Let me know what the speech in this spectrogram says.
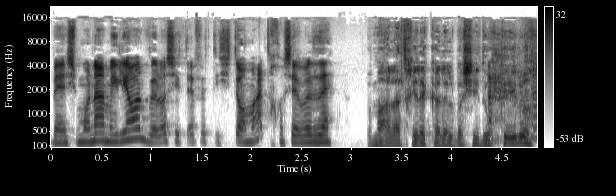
בשמונה מיליון ולא שיתף את אשתו, מה אתה חושב על זה? מה, להתחיל לקלל בשידור כאילו?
